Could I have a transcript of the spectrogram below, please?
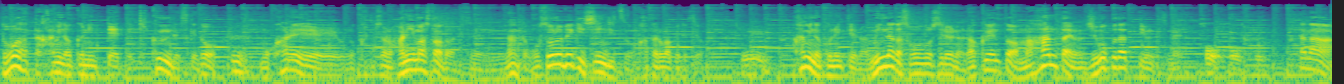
どうだった神の国ってって聞くんですけど、もう彼の口そのハニーマスタードはですねなんと恐るべき真実を語るわけですようん。うん。神の国っていうのはみんなが想像しているような楽園とは真反対の地獄だって言うんですね。ただ、ま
